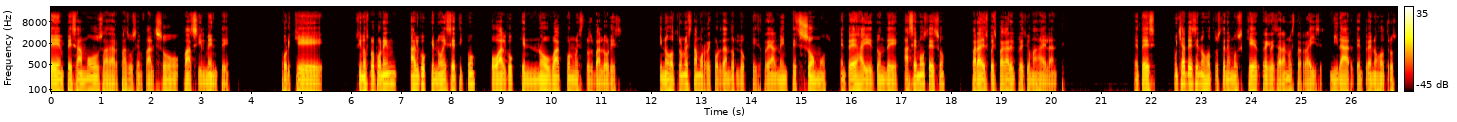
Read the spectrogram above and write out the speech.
empezamos a dar pasos en falso fácilmente, porque si nos proponen algo que no es ético o algo que no va con nuestros valores, y nosotros no estamos recordando lo que realmente somos, entonces ahí es donde hacemos eso para después pagar el precio más adelante. Entonces, muchas veces nosotros tenemos que regresar a nuestras raíces, mirar dentro de nosotros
